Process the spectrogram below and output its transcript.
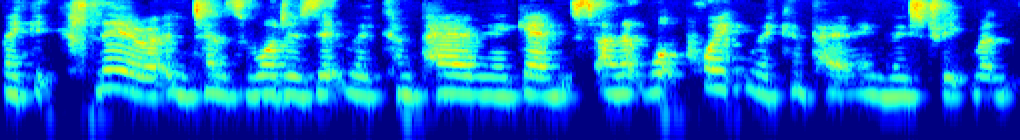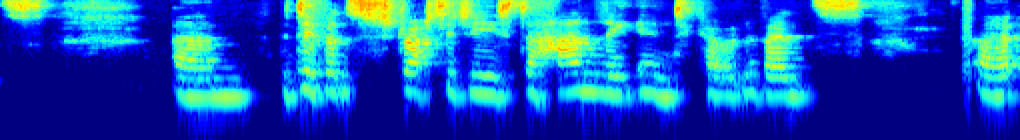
make it clearer in terms of what is it we're comparing against and at what point we're comparing those treatments. Um, the different strategies to handling intercurrent events uh,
